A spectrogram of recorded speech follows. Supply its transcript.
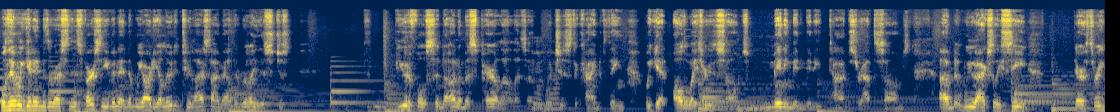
Well, then we get into the rest of this verse, even, and we already alluded to last time out that really this is just beautiful synonymous parallelism, which Mhm. is the kind of thing we get all the way through the Psalms, many, many, many times throughout the Psalms. Um, we actually see there are three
